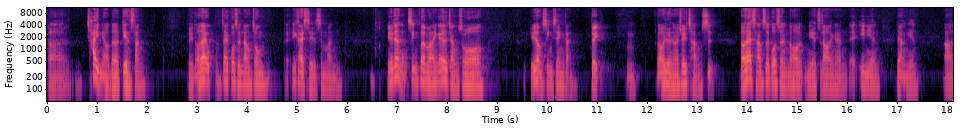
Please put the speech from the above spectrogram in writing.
呃菜鸟的电商，对，然后在在过程当中，一开始也是蛮。因为这样讲兴奋吗？应该是讲说有一种新鲜感，对，嗯，然后就很去尝试，然后在尝试的过程，然后你也知道，你看，哎，一年、两年，啊，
